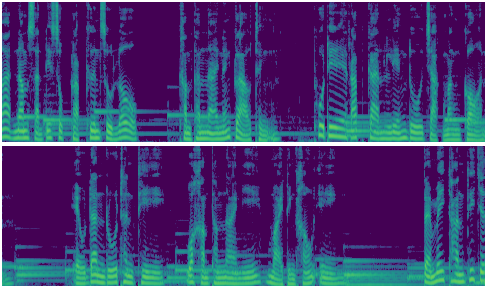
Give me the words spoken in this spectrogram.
มารถนำสันติสุขกลับคืนสู่โลกคำทำนายนั้นกล่าวถึง ผู้ที่ได้รับการเลี้ยงดูจากมังกร เอลดันรู้ทันทีว่าคำทำนายนี้หมายถึงเขาเอง แต่ไม่ทันที่จะ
